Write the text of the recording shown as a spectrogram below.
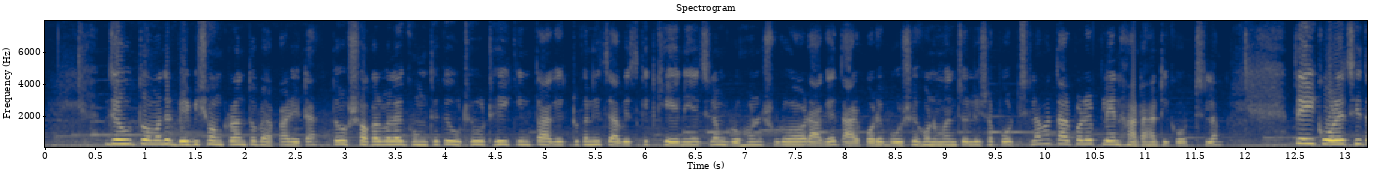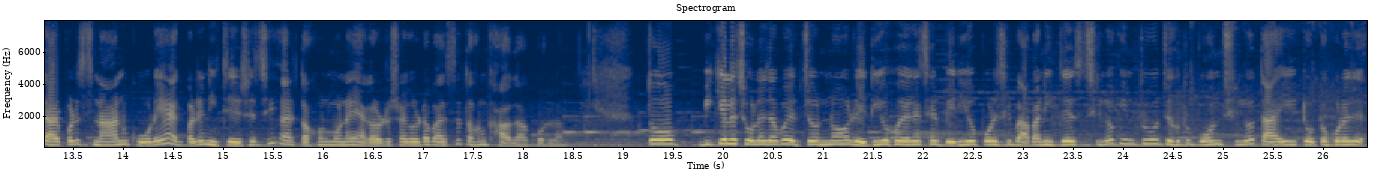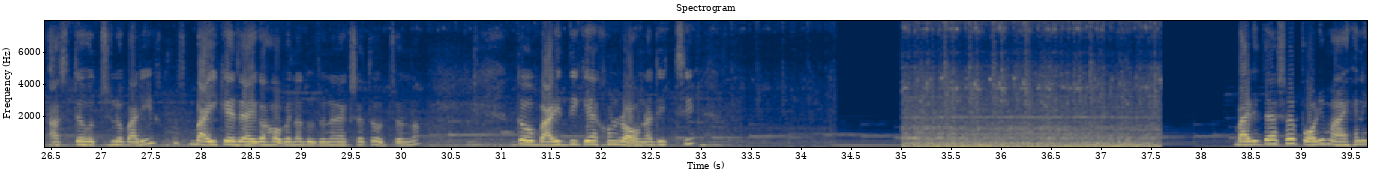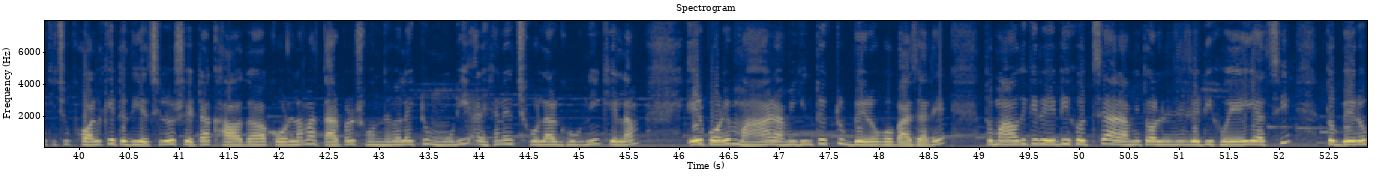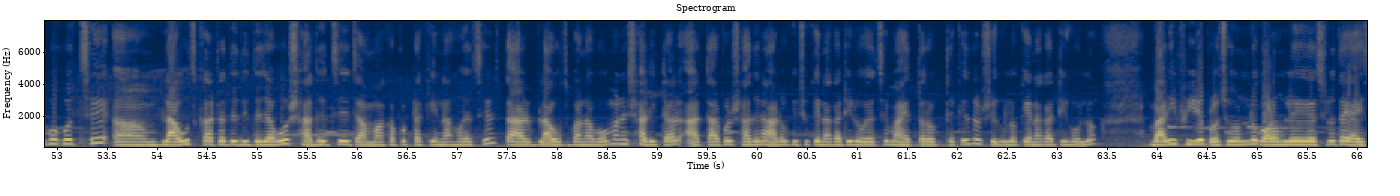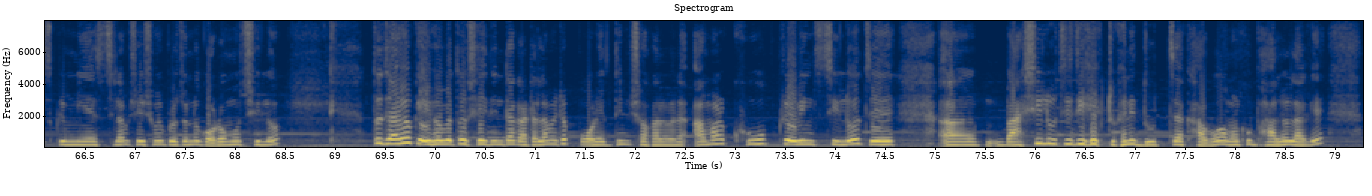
যেহেতু আমাদের বেবি সংক্রান্ত ব্যাপার এটা, তো সকালবেলায় ঘুম থেকে উঠে উঠেই কিন্তু আগে একটুখানি চা বিস্কিট খেয়ে নিয়েছিলাম। গ্রহণ শুরু হওয়ার আগে তারপরে বসে হনুমান চল্লিশা পড়ছিলাম আর তারপরে প্লেন হাঁটাহাঁটি করছিলাম। তো এই করেছি, তারপরে স্নান করে একবারে নিচে এসেছি আর তখন মনে হয় এগারোটা সাড়ে এগারোটা বাজতে তখন খাওয়া দাওয়া করলাম। তো বিকেলে চলে যাব, এর জন্য রেডিও হয়ে গেছে, বেরিয়েও পড়েছি, বাবা নিতে এসেছিল, কিন্তু যেহেতু বোন ছিল, তাই টোটো করে আসতে হচ্ছিল বাড়ি বাইকে জায়গা হবে না দুজনের একসাথে ওর জন্য। তো বাড়ির দিকে এখন রওনা দিচ্ছি। বাড়িতে আসার পরই মা এখানে কিছু ফল কেটে দিয়েছিল, সেটা খাওয়া দাওয়া করলাম আর তারপর সন্ধেবেলা একটু মুড়ি আর এখানে ছোলার ঘুগনি খেলাম। এরপরে মা আর আমি কিন্তু একটু বেরোবো বাজারে। তো মা ওদিকে রেডি হচ্ছে আর আমি তো অলরেডি রেডি হয়েই আছি। তো বেরোবো হচ্ছে ব্লাউজ কাটাতে দিতে যাব। সাধের যে জামা কাপড়টা কেনা হয়েছে, তার ব্লাউজ বানাবো মানে শাড়িটার। আর তারপর সাধের আরও কিছু কেনাকাটি রয়েছে মায়ের তরফ থেকে, তো সেগুলো কেনাকাটি হলো। বাড়ি ফিরে প্রচণ্ড গরম লেগে গেছিল, তাই আইসক্রিম নিয়ে এসেছিলাম। সেই সময় প্রচণ্ড গরমও ছিল। তো যাই হোক, এইভাবে তো সেই দিনটা কাটালাম। এটা পরের দিন সকালবেলা। আমার খুব ক্রেভিংস ছিল যে বাসি লুচি দিয়ে একটুখানি দুধ চা খাব। আমার খুব ভালো লাগে।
